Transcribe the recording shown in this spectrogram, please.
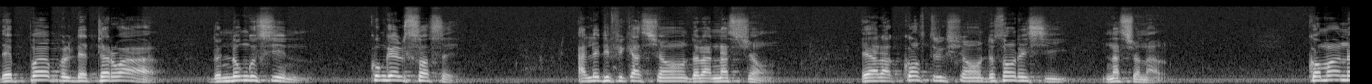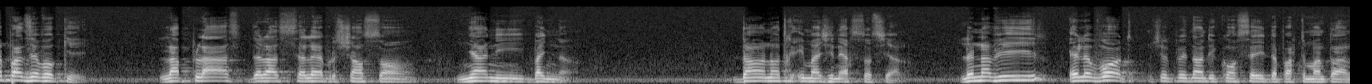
des peuples des terroirs de Ndungusin, Kungel Sosé, à l'édification de la nation et à la construction de son récit national. Comment ne pas évoquer la place de la célèbre chanson Nyani Bagna dans notre imaginaire social? Le navire est le vôtre, Monsieur le Président du Conseil départemental.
